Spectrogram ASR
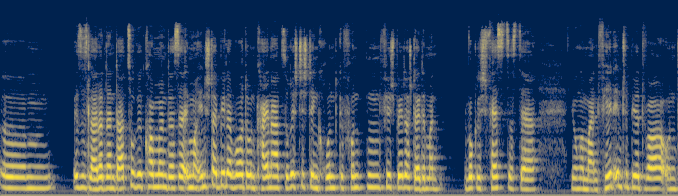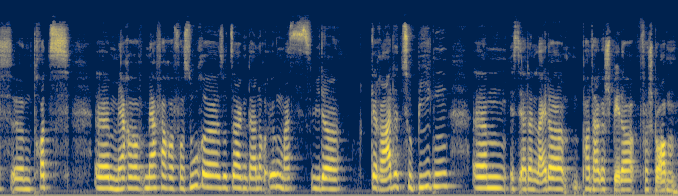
ähm, ist es leider dann dazu gekommen, dass er immer instabiler wurde und keiner hat so richtig den Grund gefunden. Viel später stellte man wirklich fest, dass der junge Mann fehlintubiert war und ähm, trotz äh, mehrer, mehrfacher Versuche sozusagen da noch irgendwas wieder gerade zu biegen, ähm, ist er dann leider ein paar Tage später verstorben.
